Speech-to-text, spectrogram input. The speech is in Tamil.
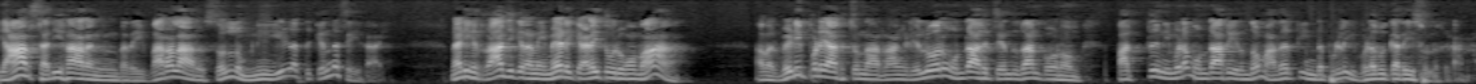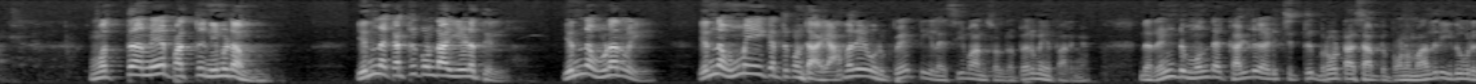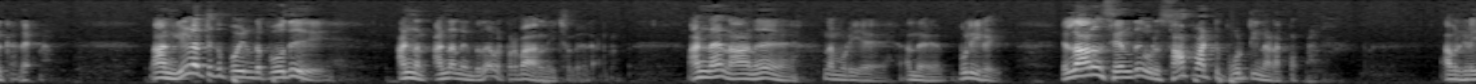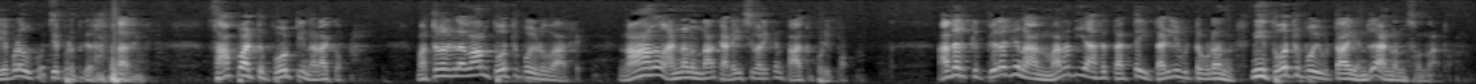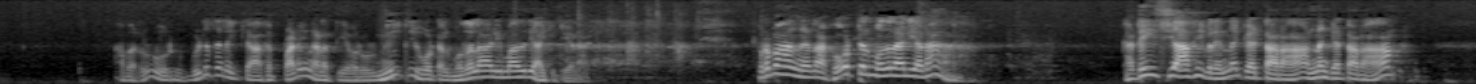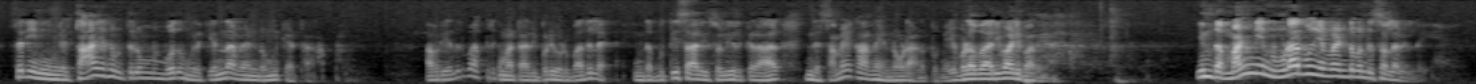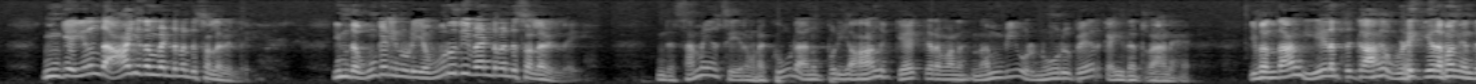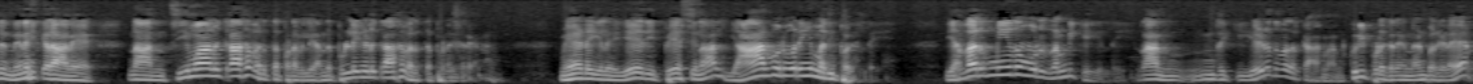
யார் சதிகாரன் என்பதை வரலாறு சொல்லும் நீ ஈழத்துக்கு என்ன செய்தாய்? நடிகர் ராஜகிரனை மேடைக்கு அழைத்து வருவோமா? அவர் வெளிப்படையாக சொன்னார் நாங்கள் எல்லோரும் ஒன்றாக சேர்ந்துதான் போனோம். பத்து நிமிடம் ஒன்றாக இருந்தோம். அதற்கு இந்த பிள்ளை இவ்வளவு கதை சொல்லுகிறான். மொத்தமே பத்து நிமிடம். என்ன கற்றுக்கொண்டாய் ஈழத்தில்? என்ன உணர்வை? என்ன உண்மையை கற்றுக்கொண்டாய்? அவரே ஒரு பேட்டியில சீமான் சொல்ற பெருமையை பாருங்க. இந்த ரெண்டு முந்த கல் அடிச்சிட்டு புரோட்டா சாப்பிட்டு போன மாதிரி இது ஒரு கதை. நான் ஈழத்துக்கு போயிருந்த போது அண்ணன் அண்ணன் என்பது அவர் பிரபாகரனை சொல்லுகிறார். அண்ணன் நான் நம்முடைய அந்த புலிகள் எல்லாரும் சேர்ந்து ஒரு சாப்பாட்டு போட்டி நடக்கும். அவர்களை எவ்வளவு கொச்சைப்படுத்துகிறார் பாருங்க. சாப்பாட்டு போட்டி நடக்கும். மற்றவர்களெல்லாம் தோற்று போய்விடுவார்கள் நானும் அண்ணனும் தான் கடைசி வரைக்கும் தாக்கு பிடிப்போம். அதற்கு பிறகு நான் மறதியாக தட்டை தள்ளிவிட்டவுடன் நீ தோற்று போய் விட்டாய் என்று அண்ணன் சொன்னார். அவர் ஒரு விடுதலைக்காக படை நடத்தியவர் ஒரு மிலிட்ரி ஹோட்டல் முதலாளி மாதிரி ஆக்கிட்டேடா. பிரபாகரனடா ஹோட்டல் முதலாளியாடா? கடைசியாக இவர் என்ன கேட்டாராம் அண்ணன் கேட்டாராம் சரி நீங்கள் தாயகம் திரும்பும்போது உங்களுக்கு என்ன வேண்டும்னு கேட்டாராம். அவர் எதிர்பார்த்திருக்க மாட்டார். இப்படி ஒரு பதிலை இந்த புத்திசாலி சொல்லியிருக்கிறார். இந்த சமயக்காரனை என்னோட அனுப்புங்க. எவ்வளவு அறிவாளி பாருங்க. இந்த மண்ணின் உணர்வு வேண்டும் என்று சொல்லவில்லை. இங்கே இருந்து ஆயுதம் வேண்டும் என்று சொல்லவில்லை. இந்த உங்களினுடைய உறுதி வேண்டும் என்று சொல்லவில்லை. இந்த சமையல் செய்கிறவனை கூட அனுப்புறியான்னு கேட்கிறவனை நம்பி ஒரு நூறு பேர் கைதட்டுறானே. இவன் தான் ஈழத்துக்காக உழைக்கிறவன் என்று நினைக்கிறானே. நான் சீமானுக்காக வருத்தப்படவில்லை அந்த பிள்ளைகளுக்காக வருத்தப்படுகிறேன். மேடையிலே ஏறி பேசினால் யார் ஒருவரையும் மதிப்பதில்லை. எவர் மீதும் ஒரு நம்பிக்கை இல்லை. நான் இன்றைக்கு எழுதுவதற்காக நான் குறிப்பிடுகிறேன் நண்பர்களே.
